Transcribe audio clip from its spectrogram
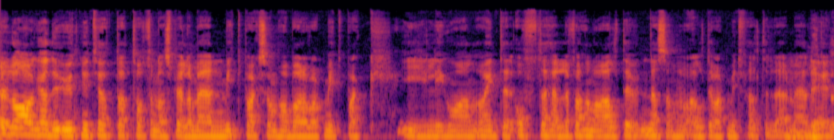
bättre lag hade utnyttjat att Tottenham spelar med en mittback som har bara varit mittback i Ligue 1 och inte ofta heller för han har alltid, nästan alltid varit mittfältare där med Ligue det. 1.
